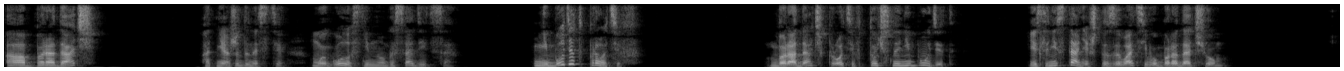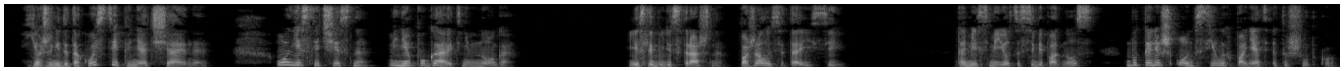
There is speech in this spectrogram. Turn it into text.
А Бородач? От неожиданности мой голос немного садится. Не будет против? Бородач против точно не будет, если не станешь называть его бородачом. Я же не до такой степени отчаянная. Он, если честно, меня пугает немного. Если будет страшно, пожалуйся Таисии. Камиль смеется себе под нос, будто лишь он в силах понять эту шутку.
